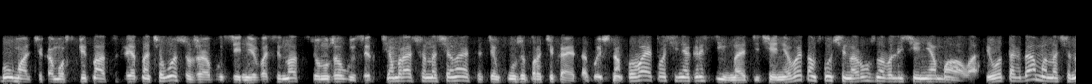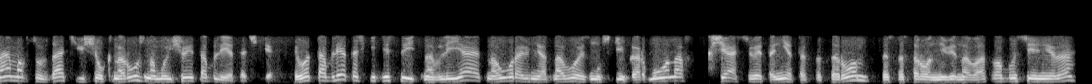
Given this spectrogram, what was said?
у мальчика, может, в 15 лет началось уже облысение, в 18 он уже лысый. Чем раньше начинается, тем хуже протекает обычно. Бывает очень агрессивное течение. В этом случае наружного лечения мало. И вот тогда мы начинаем обсуждать еще к наружному еще и таблеточки. И вот таблеточки действительно влияют на уровень одного из мужских гормонов. К счастью, это не тестостерон. Тестостерон не виноват в облысении, да?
